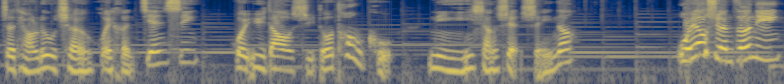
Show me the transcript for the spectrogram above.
这条路程会很艰辛，会遇到许多痛苦。你想选谁呢？我要选择你。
